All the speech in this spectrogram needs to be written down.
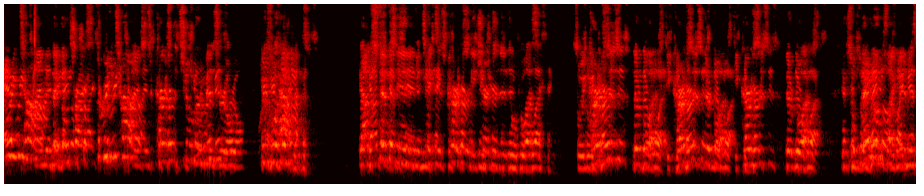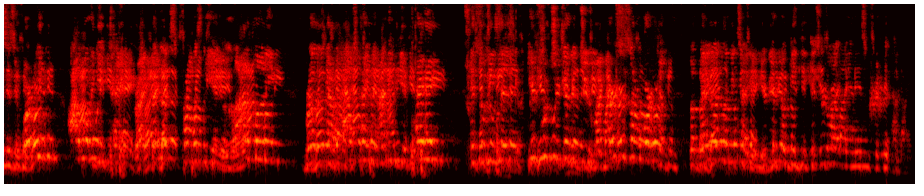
every time, and Balaam tries three times to curse the children of Israel, here's what happens. God steps in and takes his curse and he turns it into a blessing. So he curses, they're blessed. He curses, they're blessed. He curses, they're blessed. And so Balaam's like, man, this isn't working. I want to get paid, right? Balaam's promised me a lot of money. Brother's got a house payment. I need to get paid. And so he says, here's what you're going to do. My curses aren't working, but Balaam, let me tell you, you're going to go get the Israelite cricket tonight.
